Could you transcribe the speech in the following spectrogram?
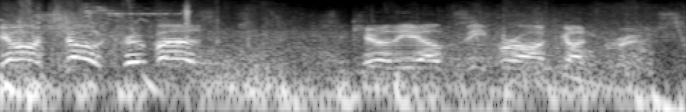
Your show, troopers! Secure the LZ for our gun crews.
